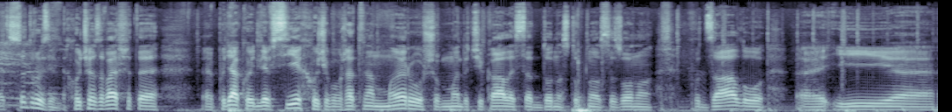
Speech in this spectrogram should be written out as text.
Е, Це все, друзі. Хочу завершити. Е, Подякую для всіх. Хочу побажати нам миру, щоб ми дочекалися до наступного сезону футзалу. е, І е,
